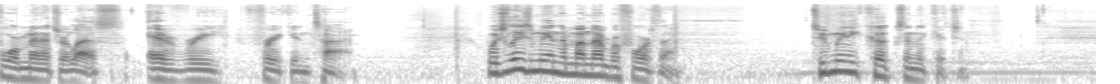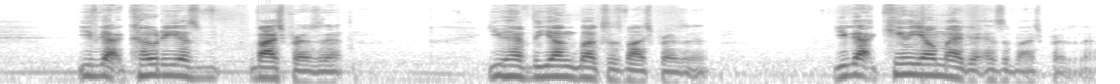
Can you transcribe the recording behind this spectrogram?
four minutes or less every freaking time. Which leads me into my number four thing too many cooks in the kitchen. You've got Cody as vice president. You have the Young Bucks as vice president. You got Kenny Omega as a vice president.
